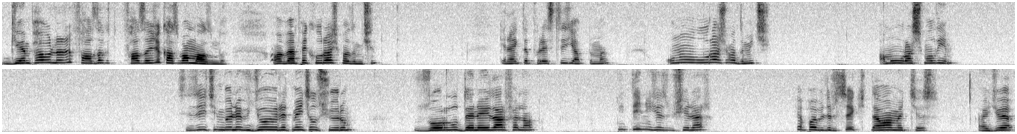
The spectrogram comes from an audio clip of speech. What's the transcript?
game power'ları fazla fazlaca kasmam lazımdı. Ama ben pek uğraşmadığım için genellikle prestij yaptım ben. Onu uğraşmadım hiç. Ama uğraşmalıyım. Size için böyle video üretmeye çalışıyorum. Zorlu deneyler falan. Deneyeceğiz bir şeyler. Yapabilirsek devam edeceğiz. Ayrıca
